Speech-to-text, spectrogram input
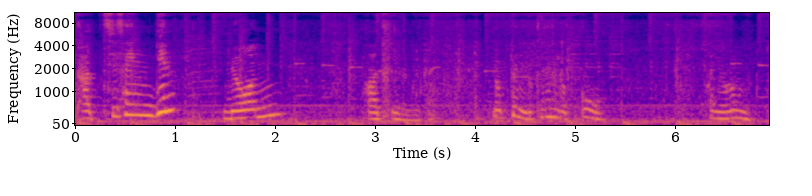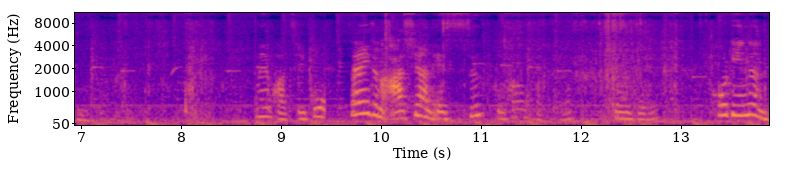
같이 생긴 면 바지입니다 옆에는 이렇게 생겼고 아 이런 느낌 의 바지고 사이즈는 아시안 S로 산것 같아요. 그리고 허리는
